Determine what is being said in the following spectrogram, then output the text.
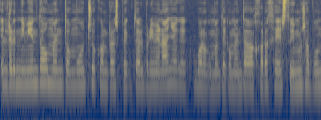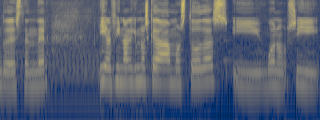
el rendimiento aumentó mucho con respecto al primer año, que bueno, como te comentaba Jorge, estuvimos a punto de descender. Y al final nos quedábamos todas y bueno, sí,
